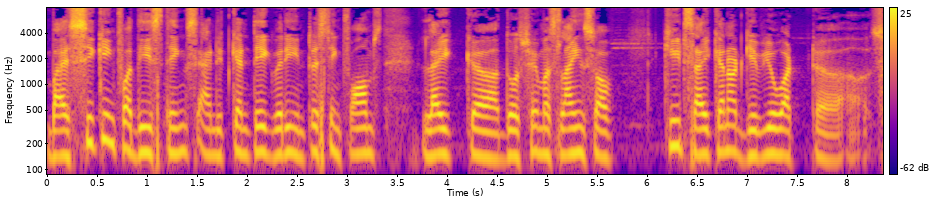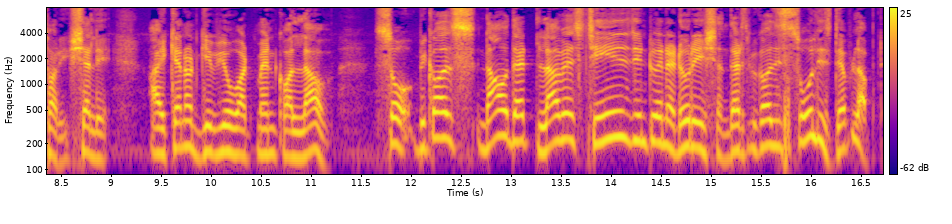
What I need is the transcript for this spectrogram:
by seeking for these things, and it can take very interesting forms, like uh, those famous lines of Keats I cannot give you what, uh, sorry, Shelley, I cannot give you what men call love. So, because now that love has changed into an adoration, that's because his soul is developed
